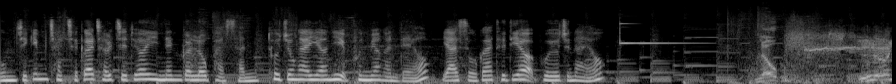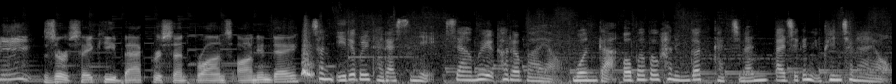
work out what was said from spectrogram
움직임 자체가 절제되어 있는 걸로 봐선 토종 아이언이 분명한데요. 야스오가 드디어 보여주나요? Nope. 너니? Zerseki back percent bronze on Inde. 선 이름을 달았으니 싸움을 걸어봐요. 뭔가 어버버 하는 것 같지만 아직은 괜찮아요.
